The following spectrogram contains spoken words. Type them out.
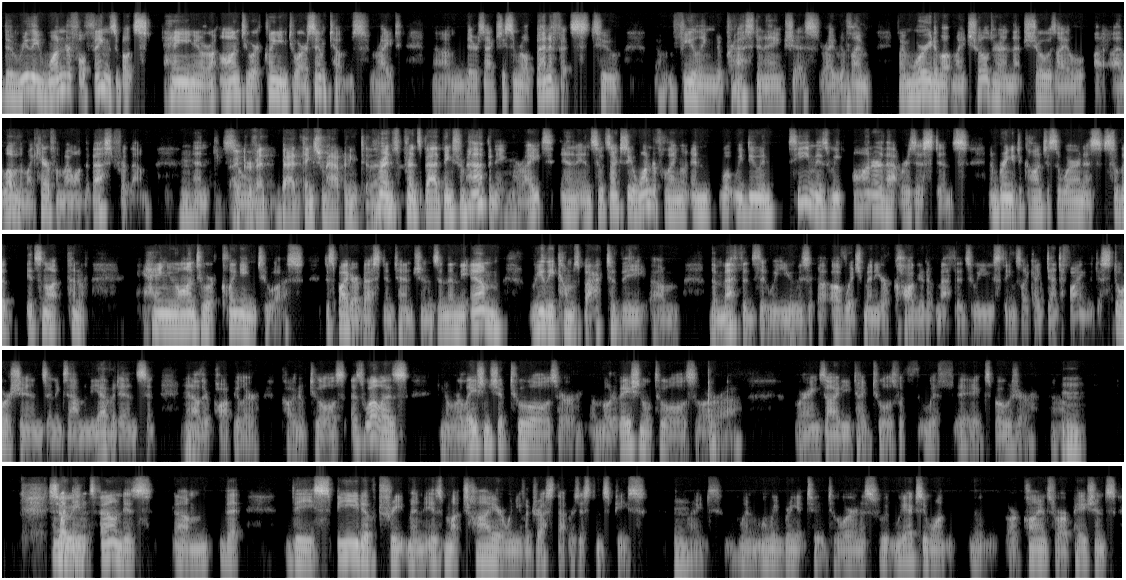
the really wonderful things about hanging on to or clinging to our symptoms, right? Um, there's actually some real benefits to um, feeling depressed and anxious, right? If mm-hmm. I'm if I'm worried about my children, that shows I I love them, I care for them, I want the best for them, mm-hmm. and so I prevent bad things from happening to them. Prevents, prevents bad things from happening, right? And and so it's actually a wonderful thing. And what we do in team is we honor that resistance and bring it to conscious awareness, so that it's not kind of hanging on to or clinging to us despite our best intentions. And then the M really comes back to the um, the methods that we use, uh, of which many are cognitive methods. We use things like identifying the distortions and examine the evidence and, mm. and other popular cognitive tools, as well as you know relationship tools or uh, motivational tools or uh, or anxiety type tools with with exposure. Um, mm. So what David's found is um, that the speed of treatment is much higher when you've addressed that resistance piece mm. right? When when we bring it to to awareness we, we actually want the, our clients or our patients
